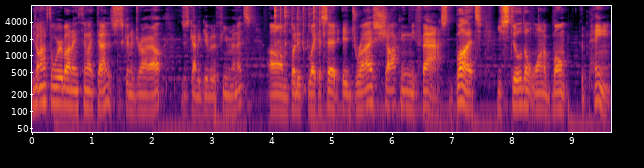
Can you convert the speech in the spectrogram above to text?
You don't have to worry about anything like that. It's just going to dry out. You just got to give it a few minutes. Um, but it, like I said, it dries shockingly fast, but you still don't want to bump the paint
